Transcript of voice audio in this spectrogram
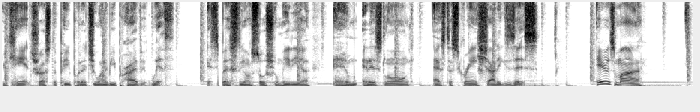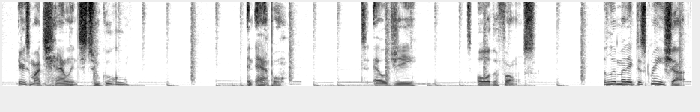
you can't trust the people that you want to be private with especially on social media and, and as long as the screenshot exists. Here's my here's my challenge to Google and Apple, to LG, to all the phones. Eliminate the screenshot.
